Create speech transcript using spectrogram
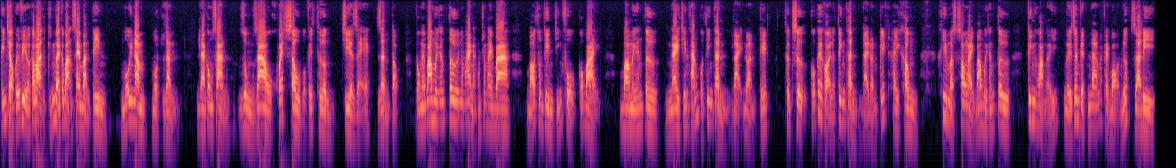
Kính chào quý vị và các bạn, kính mời các bạn xem bản tin Mỗi năm một lần, Đảng Cộng sản dùng dao khoét sâu vào vết thương, chia rẽ dân tộc. Vào ngày 30 tháng 4 năm 2023, báo thông tin chính phủ có bài 30 tháng 4, ngày chiến thắng của tinh thần đại đoàn kết. Thực sự có cái gọi là tinh thần đại đoàn kết hay không? Khi mà sau ngày 30 tháng 4, kinh hoàng ấy, người dân Việt Nam đã phải bỏ nước ra đi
